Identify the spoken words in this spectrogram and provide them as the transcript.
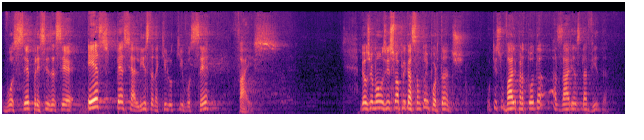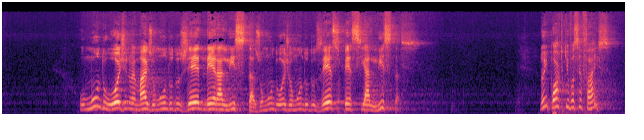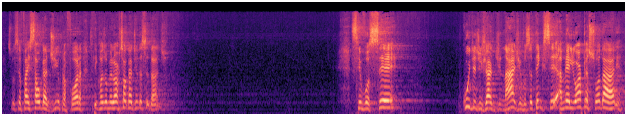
Você precisa ser especialista naquilo que você faz. Meus irmãos, isso é uma aplicação tão importante, porque isso vale para todas as áreas da vida. O mundo hoje não é mais o mundo dos generalistas, o mundo hoje é o mundo dos especialistas. Não importa o que você faz, se você faz salgadinho para fora, você tem que fazer o melhor salgadinho da cidade. Se você cuida de jardinagem, você tem que ser a melhor pessoa da área.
